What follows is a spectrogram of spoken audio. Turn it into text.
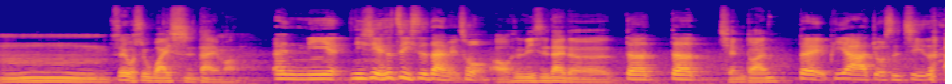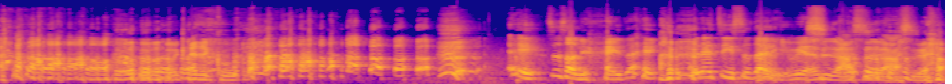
嗯，所以我是 Y 世代吗？哎，你也你也是 Z 世代没错。哦，我是 Z 世代的的的前端。对，PR 九十几的，开始哭。哎，至少你还在 还在 Z 世代里面。是啊，是啊，是啊。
